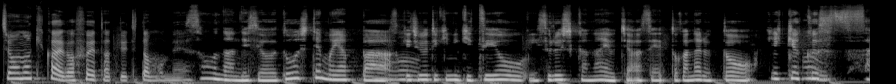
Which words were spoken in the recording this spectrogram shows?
張の機会が増えたって言ってたもんね。そうなんですよ。どうしてもやっぱ、うんうんスケジュール的に月曜にするしかない打ち合わせとかなると、結局うんさ、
